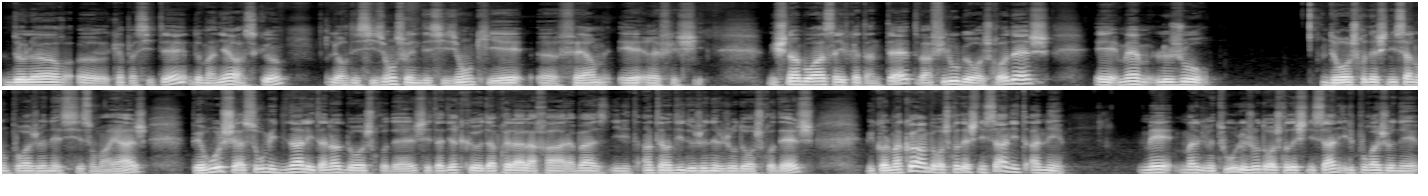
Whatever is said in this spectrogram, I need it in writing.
de leur euh, capacité, de manière à ce que leur décision soit une décision qui est ferme et réfléchie. Mishnah Bora Saif Katantet, va filou Berosh Chodesh, et même le jour de Rosh Chodesh Nissan, on pourra jeûner si c'est son mariage. Perouche Asur Midina Litanot Berosh Chodesh, c'est-à-dire que d'après la halacha, à la base, il est interdit de jeûner le jour de Rosh Chodesh. Mikol Makom, Berosh Chodesh Nissan, it ane. Mais malgré tout, le jour de Rosh Chodesh Nissan, il pourra jeûner.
